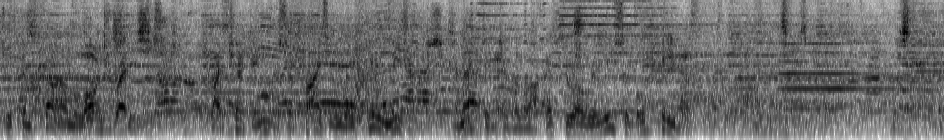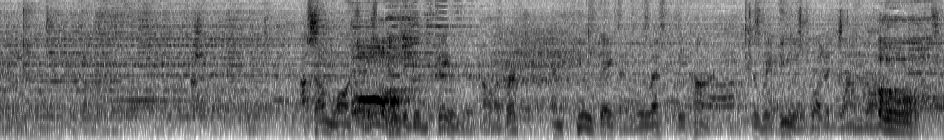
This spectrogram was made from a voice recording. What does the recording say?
to confirm launch readiness by checking the surprisingly few meters connected to the rocket through a releasable cable. Some launches oh. ended in failure, however, and few data were left behind to reveal what had gone wrong. Oh.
